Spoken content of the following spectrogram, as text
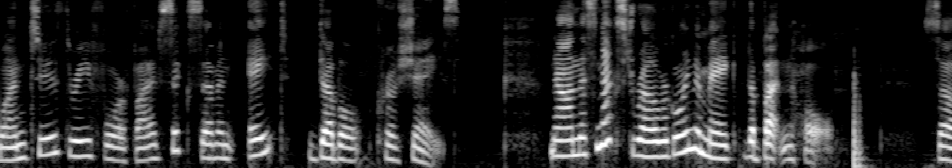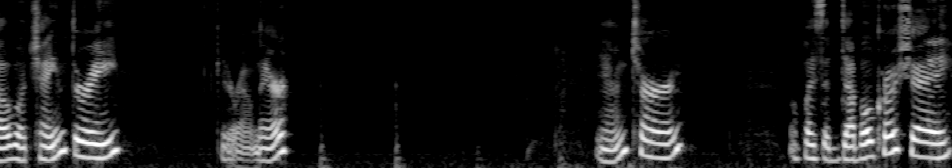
One two three four five six seven eight double crochets. Now in this next row we're going to make the buttonhole. So we'll chain three. Get around there. And turn. We'll place a double crochet.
